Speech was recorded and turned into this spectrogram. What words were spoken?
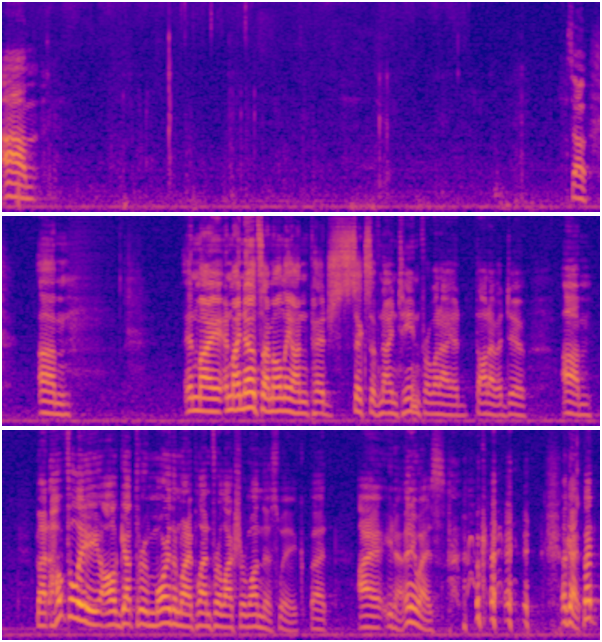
Um, so, um, in my in my notes, I'm only on page six of 19 for what I had thought I would do, um, but hopefully I'll get through more than what I planned for lecture one this week. But I, you know, anyways, okay, okay. But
